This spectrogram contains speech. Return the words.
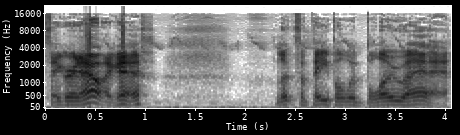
Figure it out, I guess. Look for people with blue hair.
